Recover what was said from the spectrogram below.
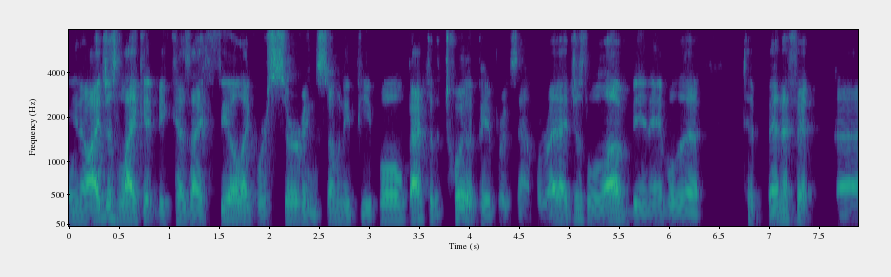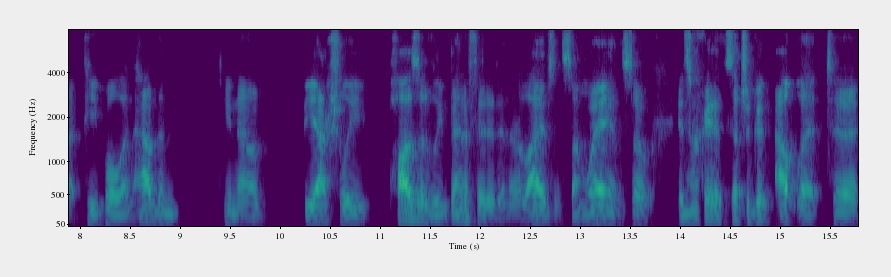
you know, I just like it because I feel like we're serving so many people. Back to the toilet paper example, right? I just love being able to to benefit uh, people and have them, you know, be actually positively benefited in their lives in some way. And so it's yeah. created such a good outlet to,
